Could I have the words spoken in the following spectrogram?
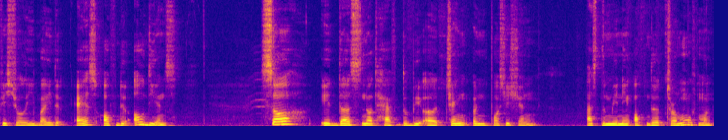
visually by the eyes of the audience. So, it does not have to be a change in position as the meaning of the term movement.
